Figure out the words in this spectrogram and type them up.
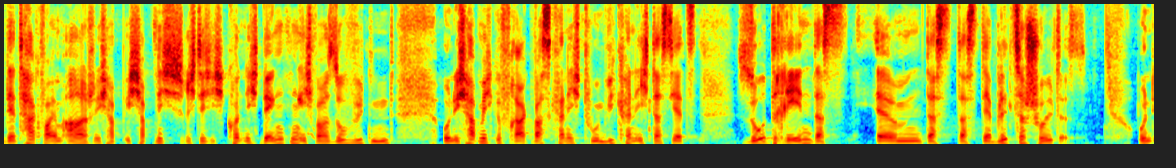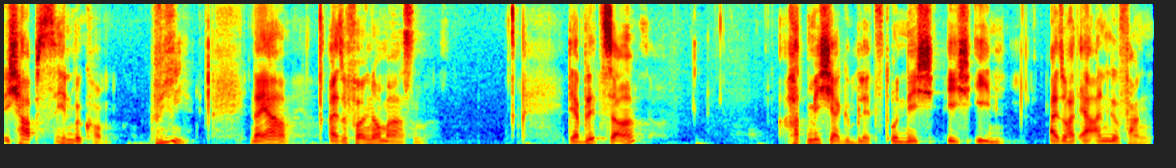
der Tag war im Arsch. Ich habe, ich habe nicht richtig, ich konnte nicht denken. Ich war so wütend und ich habe mich gefragt, was kann ich tun? Wie kann ich das jetzt so drehen, dass, ähm, dass, dass der Blitzer schuld ist? Und ich habe es hinbekommen. Wie? Naja, also folgendermaßen. Der Blitzer hat mich ja geblitzt und nicht ich ihn. Also hat er angefangen.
